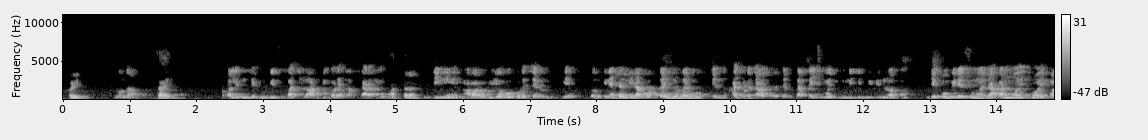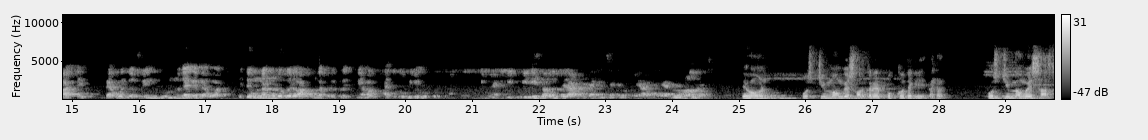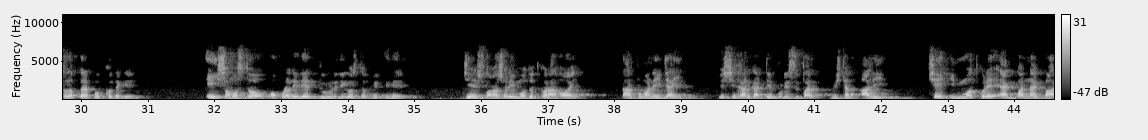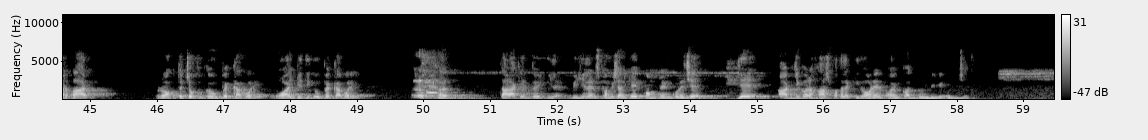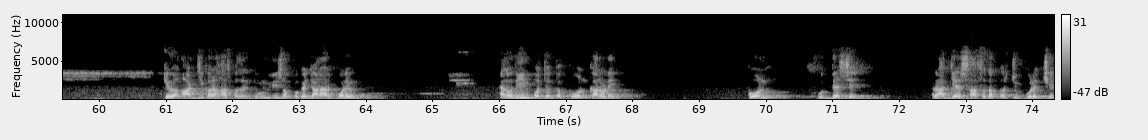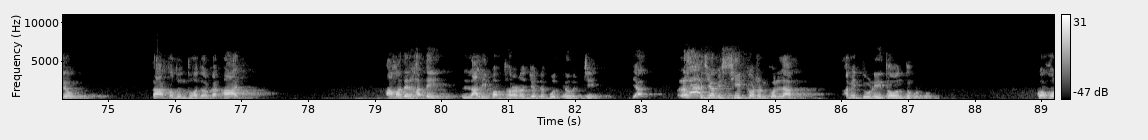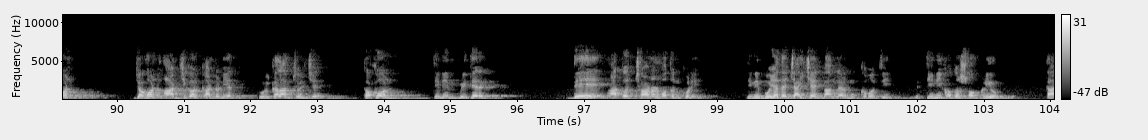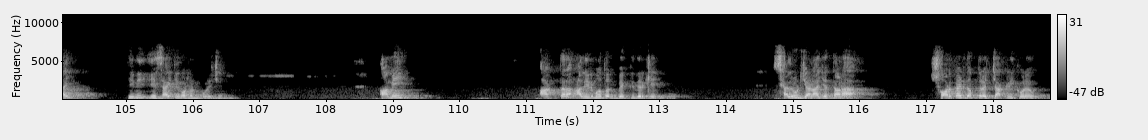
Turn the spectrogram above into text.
ওই তাই? তৎকালীন ডেপুটি সুপার ছিল আটটি করে আক্তার আলী। আক্তার আলী। তিনি আবার অভিযোগও করেছেন তো তিনি একটা নিরাপত্তাহীনতায় ভুগছেন। হাইকোর্টে দ্বারস্থ হয়েছেন। তার সেই সময় দুর্নীতির বিভিন্ন রকম যে কোভিডের সময় টাকার নয় ছয় পাঁচ ব্যবহৃত অন্য জায়গায় ব্যবহার এতে অন্যান্য রোগেরও আশঙ্কা করে তিনি আবার হাইকোর্টে অভিযোগও করেছেন। দেখুন পশ্চিমবঙ্গের সরকারের পক্ষ থেকে পশ্চিমবঙ্গের স্বাস্থ্য দপ্তরের পক্ষ থেকে এই সমস্ত অপরাধীদের, দুর্নীতিগ্রস্ত ব্যক্তিদের যে সরাসরি মদত করা হয়, তার প্রমাণ এইটাই যে সেখানকার ডেপুটি সুপার মিস্টার আলী, সে হিম্মত করে একবার নয়, বারবার রক্তচক্ষুকে উপেক্ষা করে ভয় ভীতিকে উপেক্ষা করে তারা কিন্তু ভিজিলেন্স কমিশনকে কমপ্লেন করেছে যে আরজিকর হাসপাতালে কি ধরনের ভয়ঙ্কর দুর্নীতি হচ্ছে। কিন্তু আরজিকর হাসপাতালের দুর্নীতি সম্পর্কে জানার পরেও এতদিন পর্যন্ত কোন কারণে, কোন উদ্দেশ্যে রাজ্যের স্বাস্থ্য দপ্তর চুপ করে ছিল, তার তদন্ত হওয়া দরকার। আজ আমাদের হাতে লালিপপ ধরানোর জন্য বলতে হচ্ছে যে আমি সিট গঠন করলাম, আমি দুর্নীতি তদন্ত করব। কখন? যখন আরজিকর কাণ্ড নিয়ে তুলকালাম চলছে, তখন তিনি মৃতের দেহে আতর ছড়ানোর মতন করে তিনি বোঝাতে চাইছেন বাংলার মুখ্যমন্ত্রী তিনি কত সক্রিয়। তাই তিনি এসআইটি গঠন করেছেন। আমি আক্তার আলীর মতন ব্যক্তিদেরকে স্যালুট জানাই যে তারা সরকারি দপ্তরের চাকরি করেও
